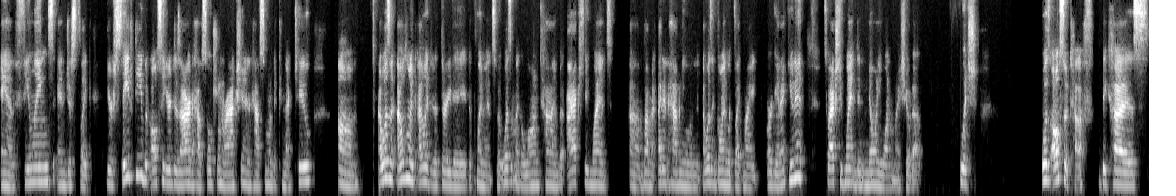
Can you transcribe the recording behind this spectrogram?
and feelings and just like your safety, but also your desire to have social interaction and have someone to connect to. Um, I wasn't, I was only, I only did a 30 day deployment. So it wasn't like a long time, but I actually went um, by my, I didn't have anyone, I wasn't going with like my organic unit. So I actually went and didn't know anyone when I showed up, which was also tough because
